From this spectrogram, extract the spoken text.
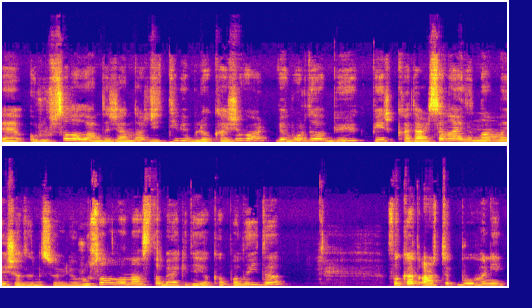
e, ruhsal alanda canlar ciddi bir blokajı var ve burada büyük bir kadersel aydınlanma yaşadığını söylüyor. Ruhsal alan aslında belki de ya kapalıydı. Fakat artık bu hani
